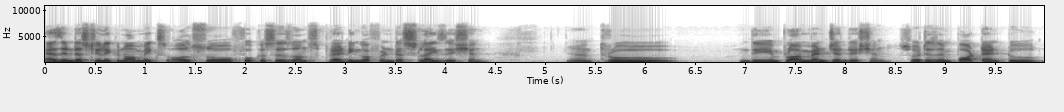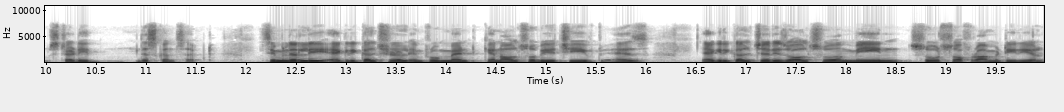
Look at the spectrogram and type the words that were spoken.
As industrial economics also focuses on spreading of industrialization uh, through the employment generation. So it is important to study this concept. Similarly, agricultural improvement can also be achieved as agriculture is also a main source of raw material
